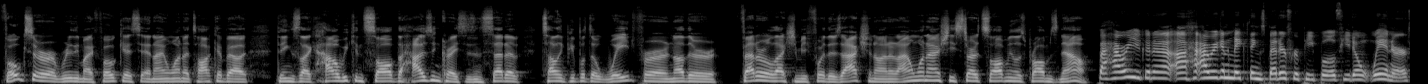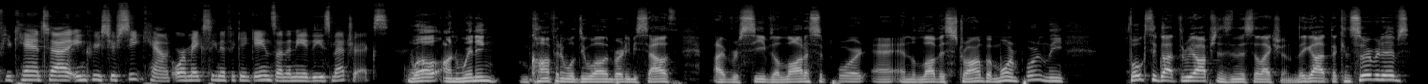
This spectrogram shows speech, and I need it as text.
folks are really my focus. And I want to talk about things like how we can solve the housing crisis instead of telling people to wait for another federal election before there's action on it. I want to actually start solving those problems now. But how are you gonna uh, how are we gonna make things better for people if you don't win or if you can't uh, increase your seat count or make significant gains on any of these metrics? Well, on winning, I'm confident we'll do well in Burnaby South. I've received a lot of support and, and the love is strong. But more importantly, folks have got three options in this election. They got the conservatives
